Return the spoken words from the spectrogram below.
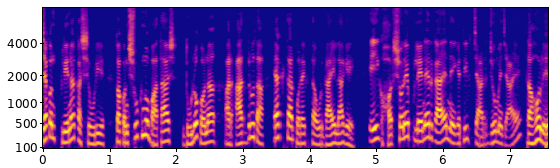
যখন প্লেন আকাশে উড়িয়ে তখন শুকনো বাতাস ধুলোকণা আর আর্দ্রতা একটার পর একটা ওর গায়ে লাগে। এই ঘর্ষণে প্লেনের গায়ে নেগেটিভ চার্জ জমে যায়। তাহলে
